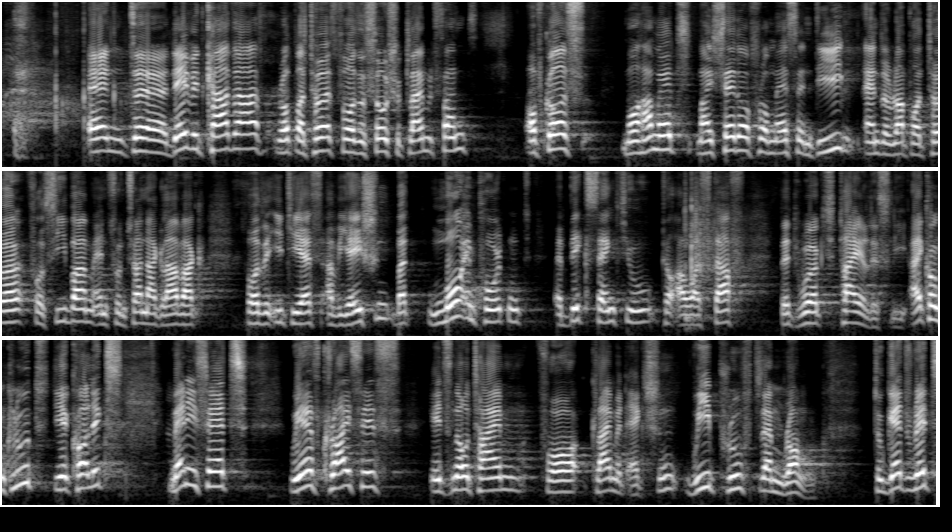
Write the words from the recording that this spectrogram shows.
and uh, David Casa, rapporteurs for the Social Climate Fund. Of course, Mohammed, my shadow from S&D, and the rapporteur for CBAM, and Sunčana Glavak for the ETS aviation. But more important, a big thank you to our staff that worked tirelessly. I conclude, dear colleagues, many said we have crisis, it's no time for climate action. We proved them wrong. To get rid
